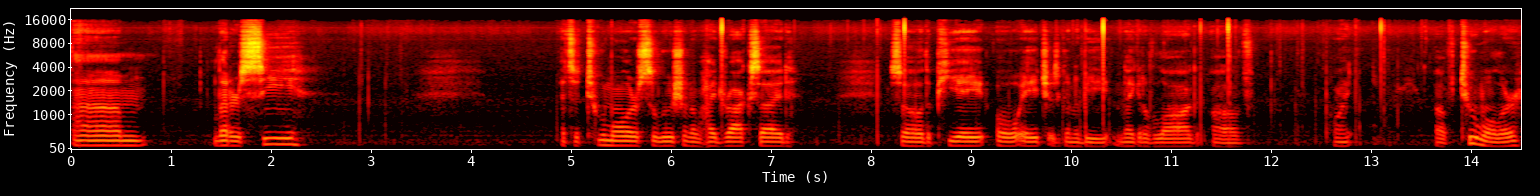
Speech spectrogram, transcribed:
Um, letter C, it's a 2 molar solution of hydroxide so the POH is going to be negative log of point of 2 molar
